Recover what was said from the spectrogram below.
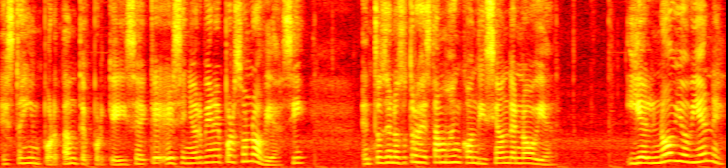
esto es importante porque dice que el Señor viene por su novia, ¿sí? Entonces nosotros estamos en condición de novia y el novio viene.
